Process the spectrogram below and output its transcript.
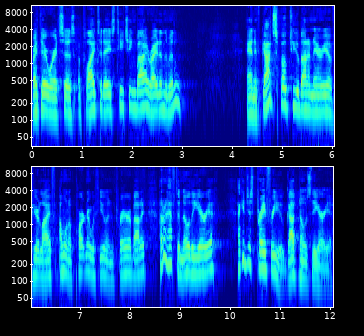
right there where it says apply today's teaching by, right in the middle. And if God spoke to you about an area of your life, I want to partner with you in prayer about it. I don't have to know the area. I can just pray for you. God knows the area.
